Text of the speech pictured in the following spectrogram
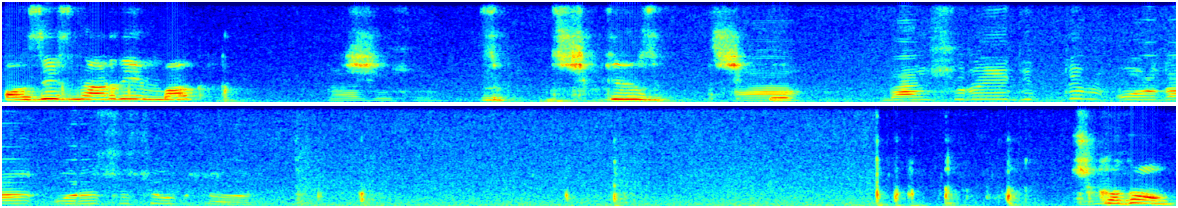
Aziz neredeyim bak. Neredesin? Zıp çıktı zıp çıktı. Ben şuraya gittim oradan orası çok zor. Çık adam.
